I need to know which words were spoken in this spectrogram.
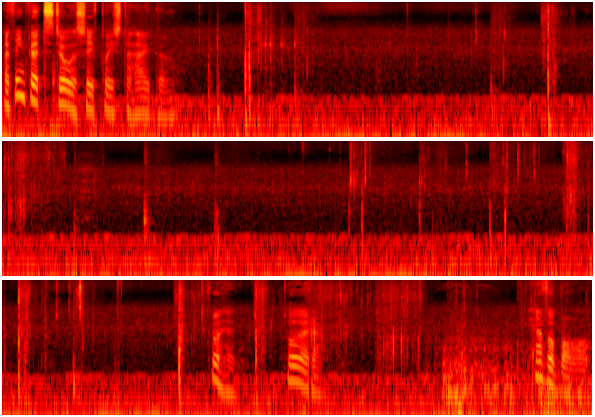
I think that's still a safe place to hide, though. Go ahead. Blow that out. Have a ball.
